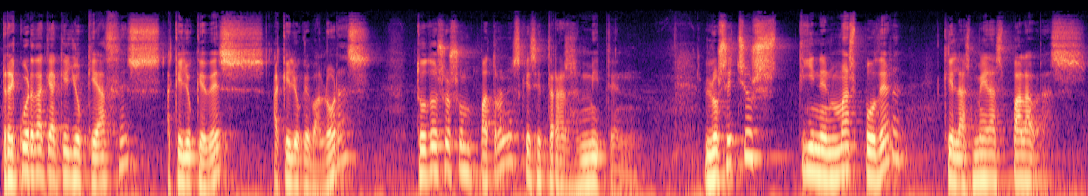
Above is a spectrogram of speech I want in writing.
Recuerda que aquello que haces, aquello que ves, aquello que valoras, todos esos son patrones que se transmiten. Los hechos tienen más poder que las meras palabras.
